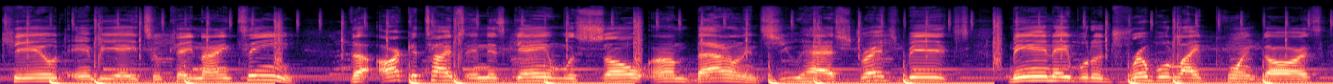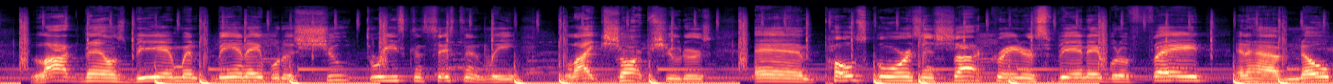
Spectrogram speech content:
killed NBA 2K19. The archetypes in this game was so unbalanced. You had stretch bigs being able to dribble like point guards, lockdowns, being, being able to shoot threes consistently like sharpshooters, and post scores and shot creators being able to fade and have no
